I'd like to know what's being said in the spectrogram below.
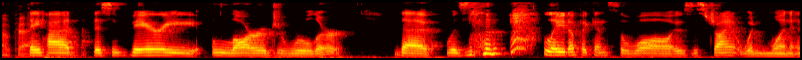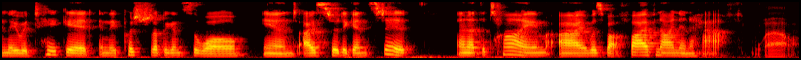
Okay. They had this very large ruler that was laid up against the wall. It was this giant wooden one, and they would take it and they pushed it up against the wall, and I stood against it. And at the time, I was about five nine and a half. wow.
